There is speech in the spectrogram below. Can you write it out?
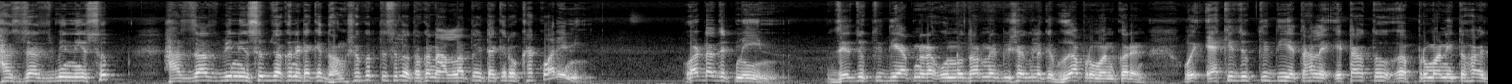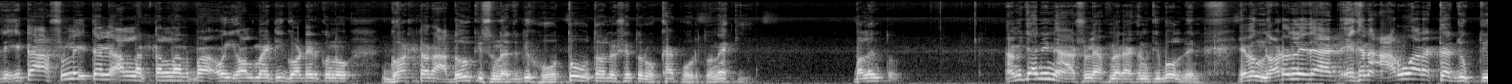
Hazzaz bin Yusuf? Hajjaj bin Yusuf যখন এটাকে ধ্বংস করতেছিল তখন আল্লাহ তো এটাকে রক্ষা করেনি হোয়াট ডাজ ইট মিন যে যুক্তি দিয়ে আপনারা অন্য ধর্মের বিষয়গুলোকে ভুয়া প্রমাণ করেন, ওই একই যুক্তি দিয়ে তাহলে এটাও তো প্রমাণিত হয় যে এটা আসলেই তাহলে আল্লাহ টাল্লার বা ওই অলমাইটি গডের কোনো ঘরটার আদৌ কিছু না। যদি হতো তাহলে সে তো রক্ষা করতো নাকি? বলেন তো। আমি জানি না আসলে আপনারা এখন কি বলবেন। এবং নট অনলি দ্যাট এখানে আরও আর একটা যুক্তি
